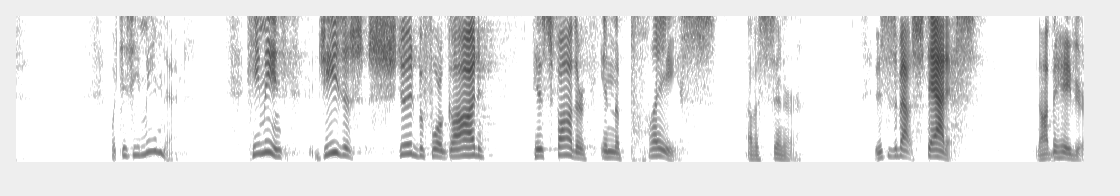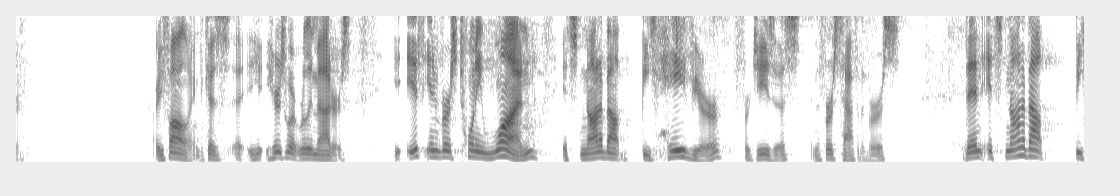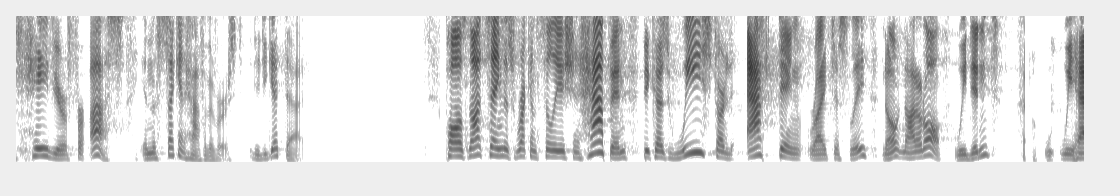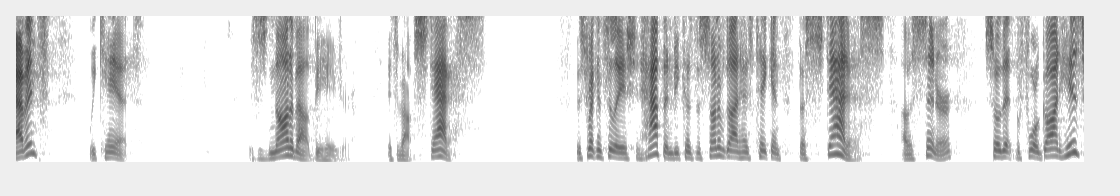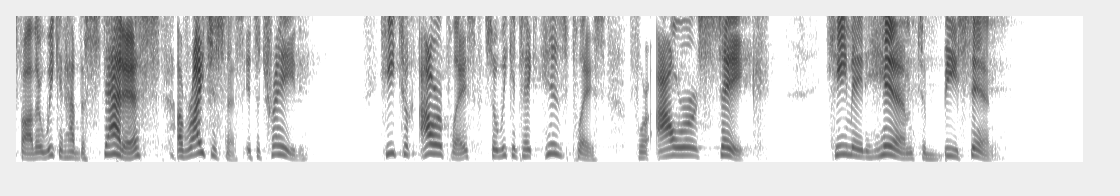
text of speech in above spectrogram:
What does he mean then? He means Jesus stood before God, his Father, in the place of a sinner. This is about status, not behavior. Are you following? Because uh, here's what really matters. If in verse 21 it's not about behavior for Jesus in the first half of the verse, then it's not about behavior for us in the second half of the verse. Did you get that? Paul is not saying this reconciliation happened because we started acting righteously. No, not at all. We didn't. We haven't. We can't. This is not about behavior, it's about status. This reconciliation happened because the Son of God has taken the status of a sinner so that before God, his Father, we can have the status of righteousness. It's a trade. He took our place so we can take his place. For our sake, he made him to be sin,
